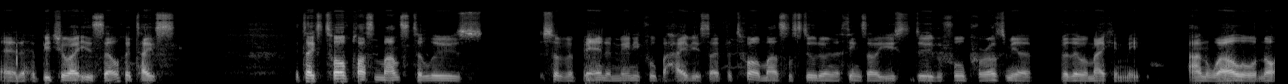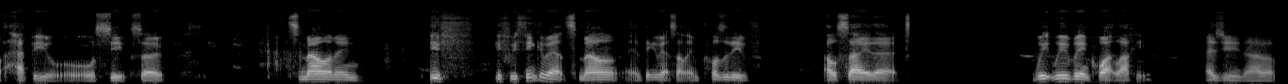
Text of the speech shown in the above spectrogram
and habituate yourself. It takes it takes 12 plus months to lose sort of abandon meaningful behaviour. So for 12 months, I'm still doing the things that I used to do before parosmia, but they were making me unwell or not happy or, or sick. So smell, I mean, if if we think about smell and think about something positive, I'll say that we we've been quite lucky, as you know.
